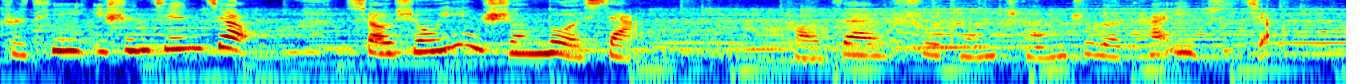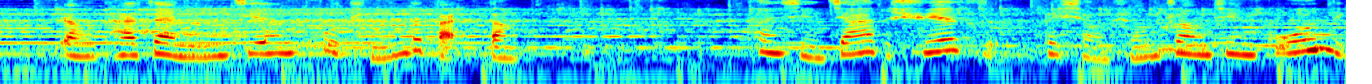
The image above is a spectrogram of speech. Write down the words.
只听一声尖叫，小熊应声落下。好在树藤缠住了它一只脚。让它在林间不停地摆荡。探险家的靴子被小熊撞进锅里，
